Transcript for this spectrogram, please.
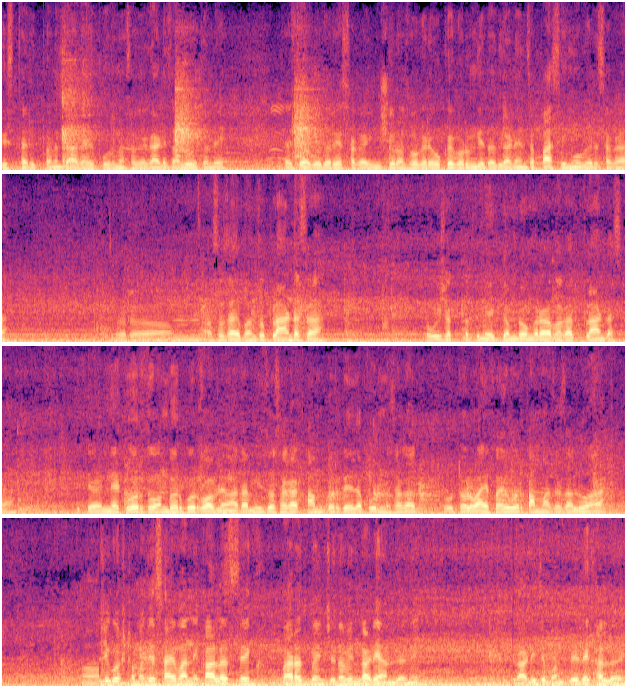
तीस तारीखपर्यंत आता हे पूर्ण सगळे गाडी चालू होतले त्याच्या अगोदर हे सगळं इन्शुरन्स वगैरे ओके करून घेतात. गाड्यांचा पासिंग वगैरे सगळा. तर असं साहेबांचा प्लांट असा. बघू शकता तुम्ही. एकदम डोंगराळ भागात प्लांट असा. तिथे नेटवर्क पण भरपूर प्रॉब्लेम आता मी जो सगळा काम करते त्या पूर्ण सगळा टोटल वायफायवर काम माझं चालू आहे. पहिली गोष्ट म्हणजे साहेबांनी कालच एक भारत बँकची नवीन गाडी आणल्याने गाडीचे पण पेढे खाल्लं आहे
